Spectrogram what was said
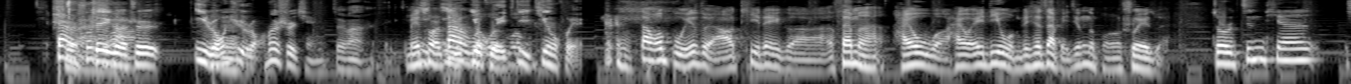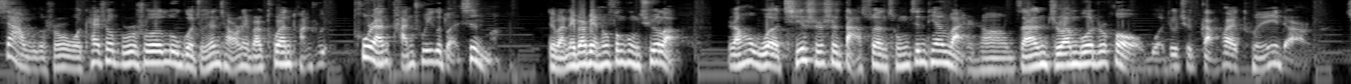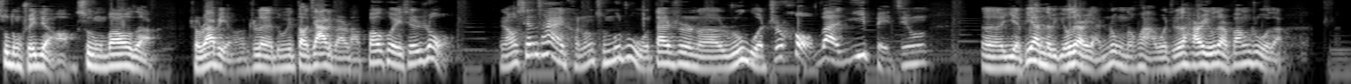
但是说这个是一荣俱荣的事情，对吧？没错，但是一毁即尽毁。但我补一嘴啊，替这个 Simon 还有我还有 AD 我们这些在北京的朋友说一嘴，就是今天下午的时候，我开车不是说路过九仙桥那边，突然弹出突然弹出一个短信嘛，对吧？那边变成风控区了。然后我其实是打算从今天晚上咱直完播之后，我就去赶快囤一点速冻水饺、速冻包子、手抓饼之类的东西到家里边的，包括一些肉。然后鲜菜可能存不住，但是呢，如果之后万一北京，呃，也变得有点严重的话，我觉得还是有点帮助的。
